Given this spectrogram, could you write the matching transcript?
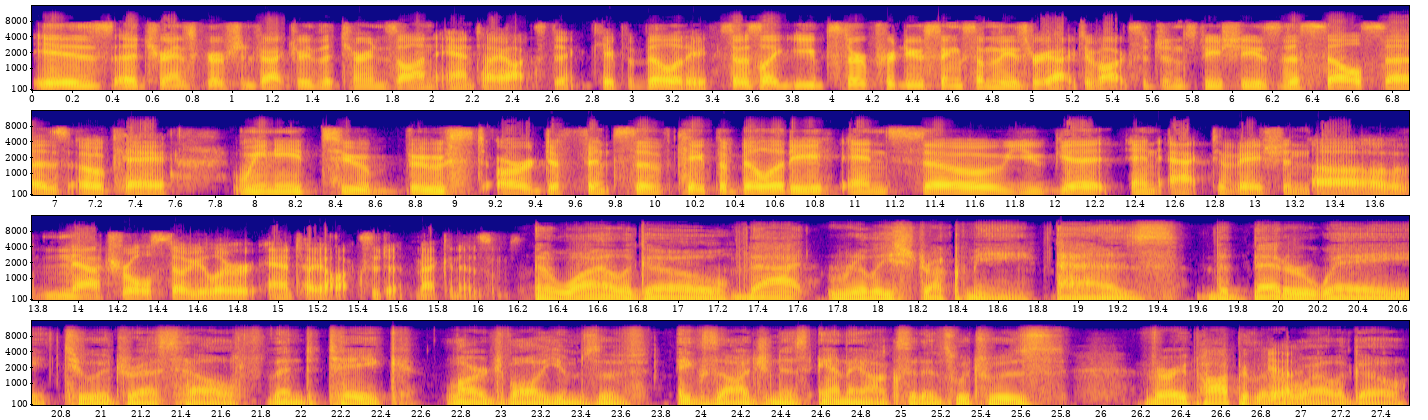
is a transcription factor that turns on antioxidant capability. So it's like you start producing some of these reactive oxygen species, the cell says, okay, we need to boost our defensive capability. And so you get an activation of natural cellular antioxidant mechanisms. And a while ago, that really struck me as the better way to address health than to take large volumes of exogenous antioxidants, which was very popular yeah. a while ago.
